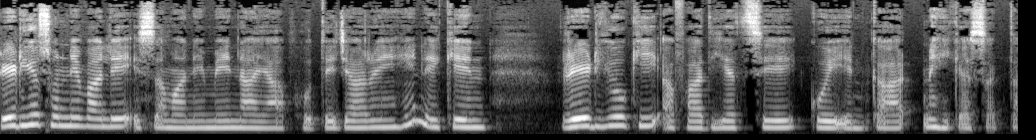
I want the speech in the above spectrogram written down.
ریڈیو سننے والے اس زمانے میں نایاب ہوتے جا رہے ہیں، لیکن ریڈیو کی افادیت سے کوئی انکار نہیں کر سکتا۔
